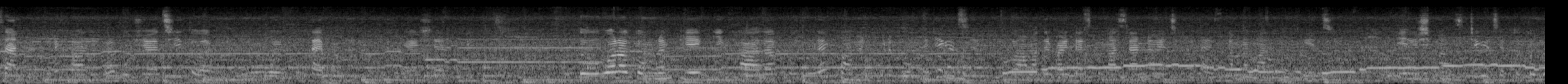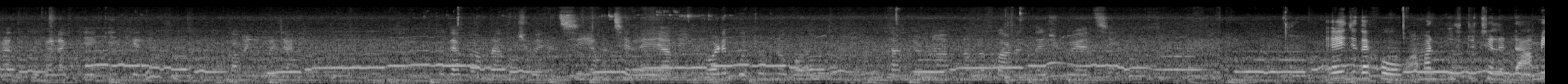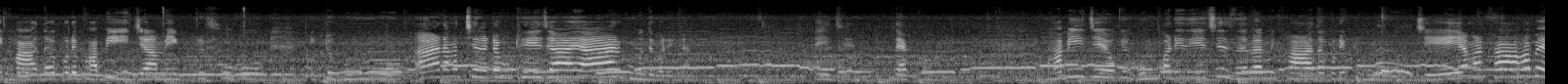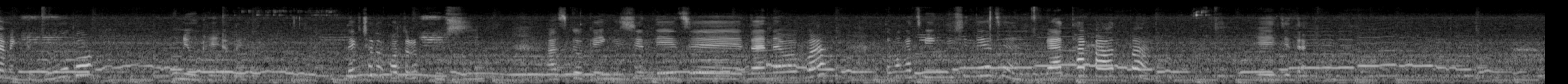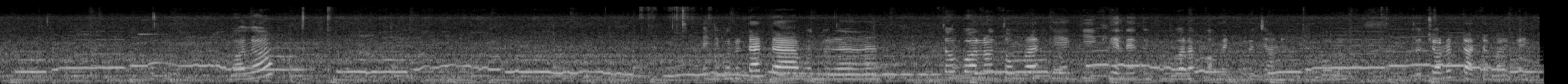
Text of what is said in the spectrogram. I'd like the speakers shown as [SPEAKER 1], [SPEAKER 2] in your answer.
[SPEAKER 1] স্নান করে খাওয়া দাওয়া করে বসে আছি, তো এখন তাই এসে তো বলো তোমরা কে কি খাওয়া দাওয়া করলে কমেন্ট করে বলবে, ঠিক আছে? তো আমাদের বাড়িতে আজকে মাছ রান্না হয়েছিল আজকে আমরা মাছ খেয়েছি, ইলিশ মাছ, ঠিক আছে? তো তোমরা দুপুরবেলা কে কি খেলে কমেন্ট করে জানিও। তো দেখো আমরা এখন শুয়ে গেছি, আমার ছেলে, আমি ঘরে প্রচণ্ড গরম, তার জন্য এখন আমরা বারান্দায় শুয়ে আছি। এই যে দেখো, আমার দুষ্টু ছেলেটা। আমি খাওয়া দাওয়া করে ভাবি যে আমি একটু শুবো, একটু ঘুমবো। আর আমার ছেলেটা উঠে যায়, আর ঘুমোতে পারি না। এই যে, দেখো। ভাবি যে ওকে ঘুম পাড়িয়ে দিয়েছে, তাহলে আমি খাওয়া দাওয়া করে একটু ঘুমবো। যে আমার খাওয়া হবে, আমি একটু ঘুমবো, উনি উঠে যাবে। দেখছ তো কতটা খুশি। আজকে ওকে ইঞ্জেকশন দিয়েছে। দেয় না বাবা তোমার কাছে ইঞ্জেকশন দিয়েছে? ব্যথা পাত পা এই যে দেখো। বলো। এই যে বলো, টাটা বন্ধুরা। তো বলো, তোমরা কে কি খেলে? দুপুরবেলা কমেন্ট করে জানিও বলো। তো চলো, টাটা বাই বাই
